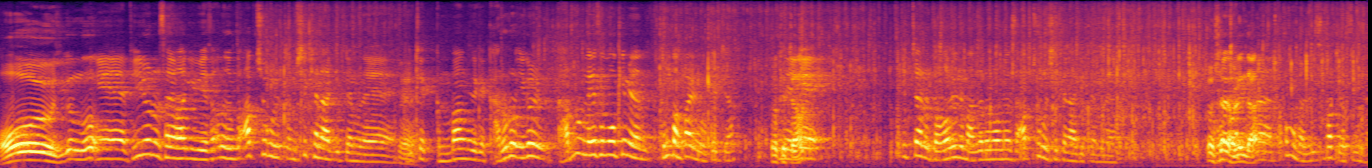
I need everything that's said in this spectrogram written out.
어우 지금 뭐 이게 비료를 사용하기 위해서 어느 정도 압축을 좀 시켜놨기 때문에 네. 이렇게 금방 이렇게 가루로 이걸 가루로 내서 먹이면 금방 빨리 먹겠죠. 그렇겠죠. 입자를 덩어리를 만들어 놓으면서 압축을 시켜놨기 때문에 좀 시간이 걸린다 아, 조금은 걸릴 수밖에 없습니다.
